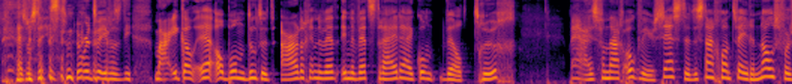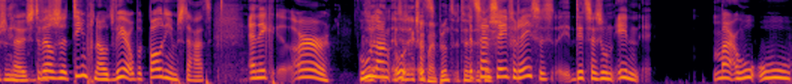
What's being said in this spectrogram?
hij is nog steeds de nummer twee van zijn team. Maar ik kan, hè, Albon doet het aardig in de, wet, in de wedstrijden. Hij komt wel terug... Maar ja, hij is vandaag ook weer zesde. Er staan gewoon twee Renaults voor zijn neus. Terwijl zijn teamgenoot weer op het podium staat. En ik... Hoe lang... Het is exact het, mijn punt. Het, is, het zijn het is... zeven races dit seizoen in. Maar hoe, hoe...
